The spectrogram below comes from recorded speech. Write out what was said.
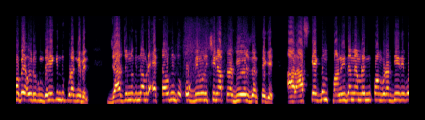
হবে ওই রকম দেখে কিন্তু প্রোডাক্ট নেবেন। যার জন্য কিন্তু আমরা একটাও কিন্তু অগ্রিম নিচ্ছি না আপনার ভিউয়ার্সদের থেকে। আর আজকে একদম পানির দামে আমরা কিন্তু কম্পিউটার দিয়ে দেবো।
